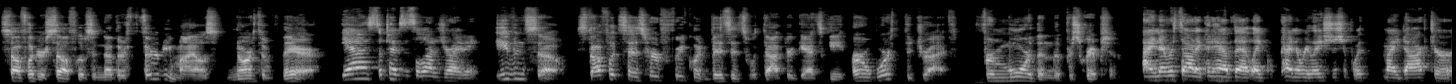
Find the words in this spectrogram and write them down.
Stofflet herself lives another 30 miles north of there. Yeah, sometimes it's a lot of driving. Even so, Stofflet says her frequent visits with Dr. Gatzke are worth the drive for more than the prescription. I never thought I could have that like kind of relationship with my doctor.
